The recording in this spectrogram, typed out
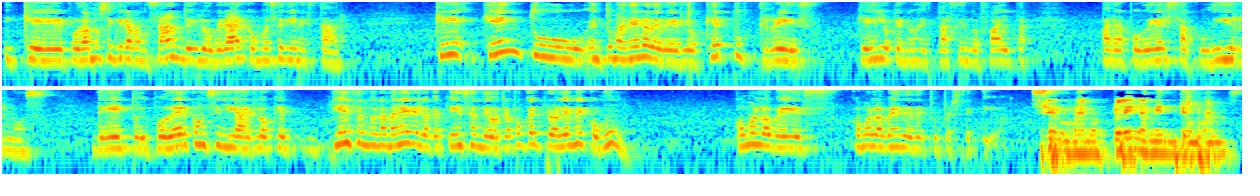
y que podamos seguir avanzando y lograr como ese bienestar. ¿Qué, qué en, tu, en tu manera de verlo, qué tú crees que es lo que nos está haciendo falta para poder sacudirnos de esto y poder conciliar lo que piensan de una manera y lo que piensan de otra? Porque el problema es común. ¿Cómo lo ves? ¿Cómo lo ves desde tu perspectiva? Ser humanos, plenamente humanos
